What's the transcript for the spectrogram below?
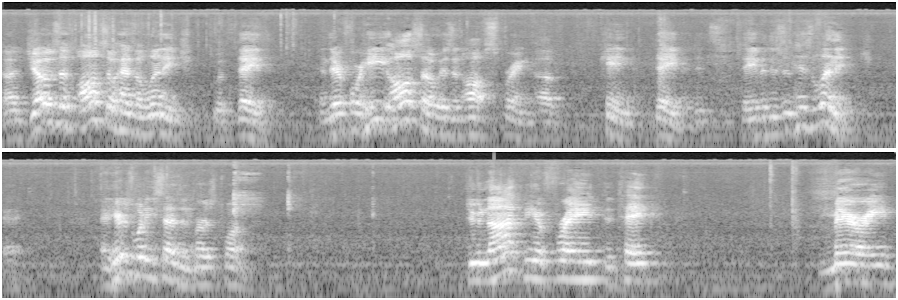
Uh, Joseph also has a lineage with David, and therefore he also is an offspring of King David. It's, David is in his lineage. And here's what he says in verse 20. Do not be afraid to take Mary,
